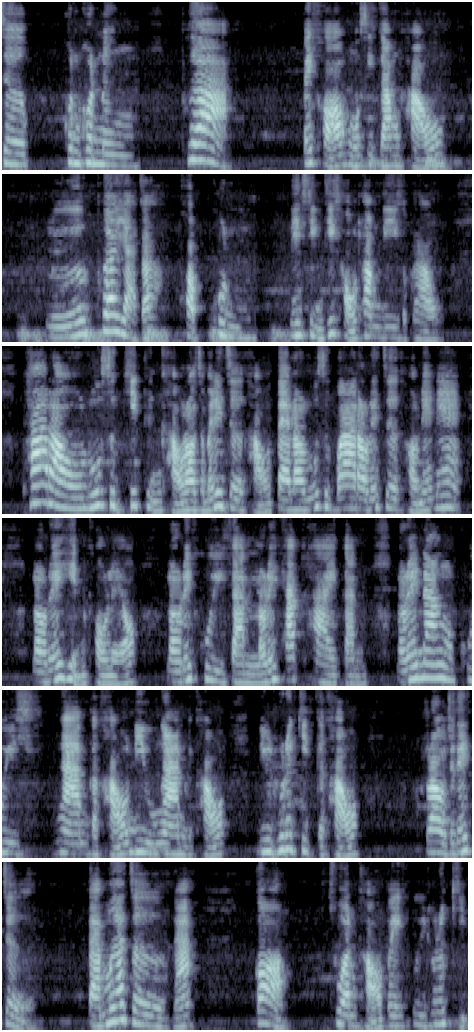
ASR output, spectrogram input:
เจอคนคนหนึ่งเพื่อไปขอโหสิกรรมเขา หรือเพื่ออยากจะขอบคุณในสิ่งที่เขาทำดีกับเรา ถ้าเรารู้สึกคิดถึงเขาเราจะไม่ได้เจอเขา แต่เรารู้สึกว่าเราได้เจอเขาแน่ๆ เราได้เห็นเขาแล้ว เราได้คุยกัน เราได้ทักทายกัน เราได้นั่งคุยงานกับเขาดีลงานกับเขาดีลธุรกิจกับเขา เราจะได้เจอ แต่เมื่อเจอนะ ก็ ชวนเขาไปคุยธุรกิจ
